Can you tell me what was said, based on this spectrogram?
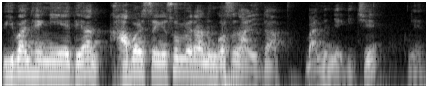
위반 행위에 대한 가벌성이 소멸하는 것은 아니다. 맞는 얘기지. 예.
